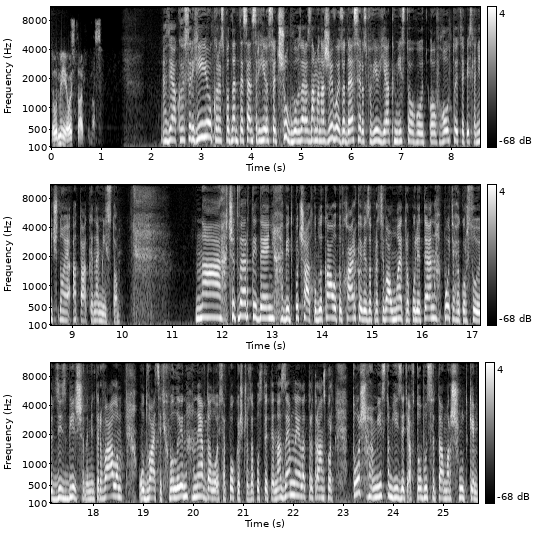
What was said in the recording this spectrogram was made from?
Соломія, ось так у нас. Дякую, Сергію. Кореспондент ТСН Сергій Осадчук був зараз з нами наживо із Одеси. Розповів, як місто го- оговтується після нічної атаки на місто. На четвертий день від початку блекауту в Харкові запрацював метрополітен. Потяги курсують зі збільшеним інтервалом. У 20 хвилин не вдалося поки що запустити наземний електротранспорт. Тож містом їздять автобуси та маршрутки.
